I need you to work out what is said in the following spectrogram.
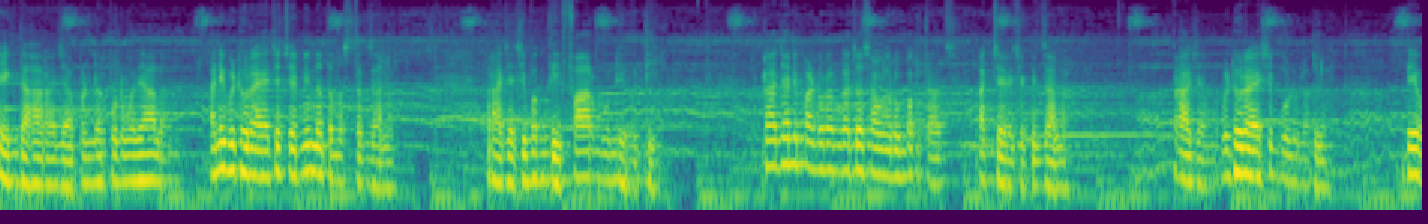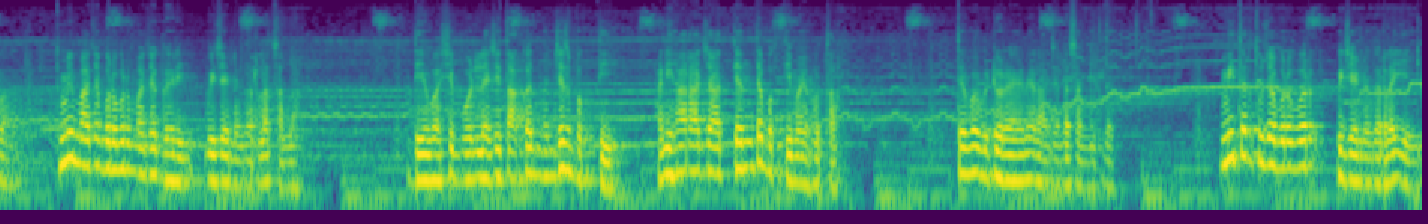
एकदा हा राजा पंढरपूरमध्ये आला आणि विठुरायाच्या चरणी नतमस्तक झालं. राजाची भक्ती फार मोठी होती. राजाने पांडुरंगाचं सावळरूप बघताच आश्चर्यचकित झाला. राजा विठुरायाशी बोलू लागला. देवा तुम्ही माझ्याबरोबर माझ्या घरी विजयनगरला चालला. देवाशी बोलण्याची ताकद म्हणजेच भक्ती आणि हा राजा अत्यंत भक्तिमय होता. तेव्हा विठुरायाने राजाला सांगितलं मी तर तुझ्याबरोबर विजयनगरला येईल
